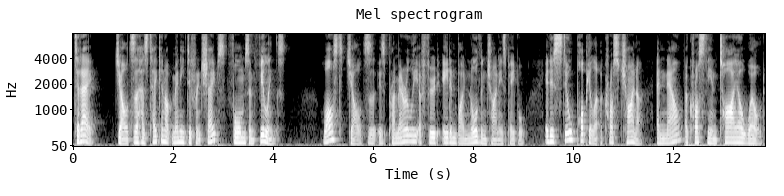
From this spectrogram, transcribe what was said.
Today, Jiaozi has taken up many different shapes, forms, and fillings. Whilst jiaozi is primarily a food eaten by northern Chinese people, it is still popular across China and now across the entire world.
